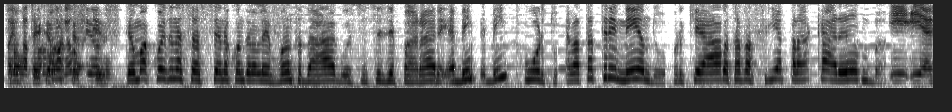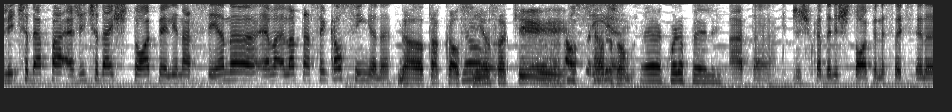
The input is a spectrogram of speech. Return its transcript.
Foi pra Voltei com essa pesquisa. Tem uma coisa nessa cena quando ela levanta da água, se vocês repararem, é bem, é bem curto. Ela tá tremendo, porque a água tava fria pra caramba. E, e a gente dá a gente dá stop ali na cena, ela, ela tá sem calcinha, né? Não, ela tá com calcinha, Não, só que. calcinha. é a sombra. É, cor da pele. Ah, tá. A gente ficar dando stop nessas cenas.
